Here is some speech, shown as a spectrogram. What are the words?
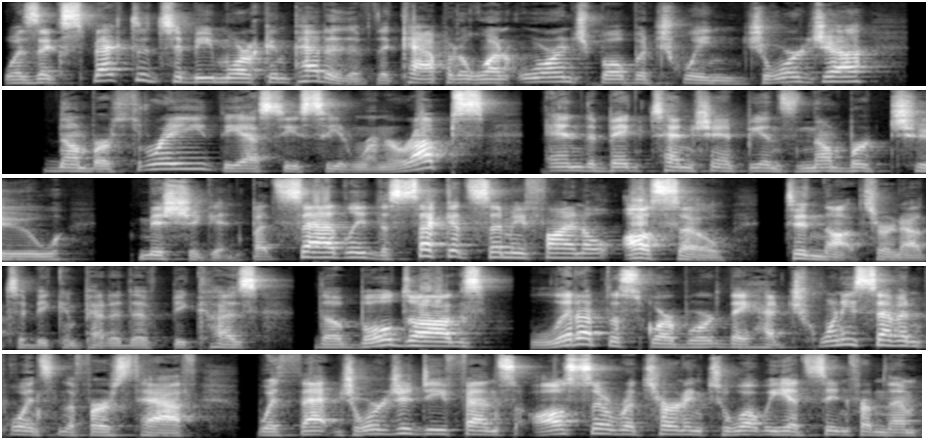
was expected to be more competitive. The Capital One Orange Bowl between Georgia, number three, the SEC runner ups, and the Big Ten champions, number two, Michigan. But sadly, the second semifinal also did not turn out to be competitive because the Bulldogs lit up the scoreboard. They had 27 points in the first half, with that Georgia defense also returning to what we had seen from them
